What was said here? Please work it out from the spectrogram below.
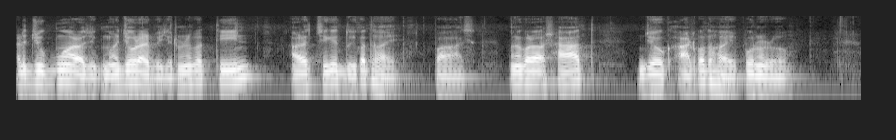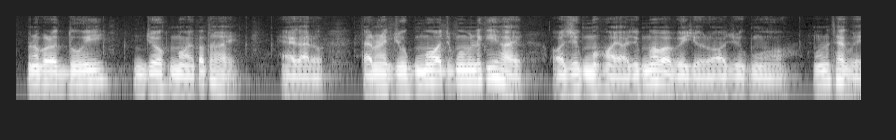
আর যুগ্ম আর অযুগ্ম মানে জোড় আর বিজোড়। মনে করো তিন আর হচ্ছে গিয়ে দুই, কত হয়? পাঁচ। মনে করো সাত যোগ আট, কত হয়? পনেরো। মনে করো দুই যোগ নয়, কত হয়? এগারো। তার মানে যুগ্ম, অযুগ্ম মিলে কি হয়? অযুগ্ম হয়। অযুগ্ম বা বিজোড়? অযুগ্ম। মনে থাকবে?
